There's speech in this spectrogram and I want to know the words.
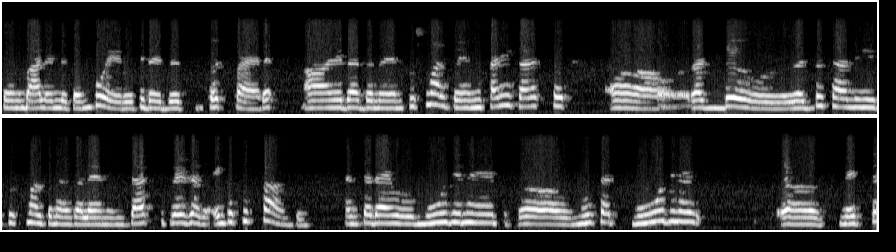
ತೊಂದು ಬಾಳೆಲ್ಲ ತಂಪೋಯರು ತಿದ ಆ ಇದನ್ನ ಏನು ಖುಷಿ ಮಾಡ್ತೇನೆ ಸರಿ ಕರೆಕ್ಟ್ రెడ్ రెడ్ శారీ చూసుకుంటున్నారు కదా జాస్తి ప్రెజర్ ఇంకా ಸುಸ್ತಾ ಉಂಟು ಅಂತದ ಮೂಜಿನ ಮೂಸರ್ ಮೂಜಿನ ನೆಟ್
